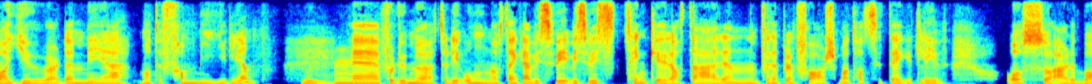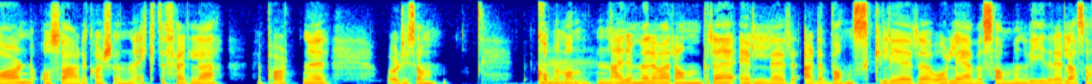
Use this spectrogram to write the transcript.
hva gjør det med måte, familien? Mm. Eh, For du møter de unge, og så tenker jeg hvis vi, hvis vi tenker at det er en, for en far som har tatt sitt eget liv, og så er det barn, og så er det kanskje en ektefelle, en partner, og liksom Kommer man nærmere hverandre, eller er det vanskeligere å leve sammen videre? Eller altså,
